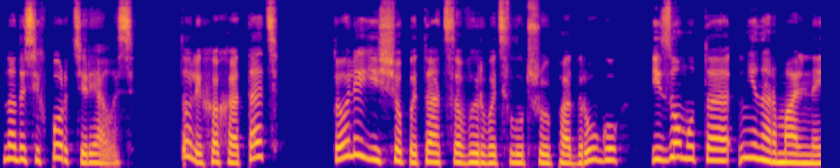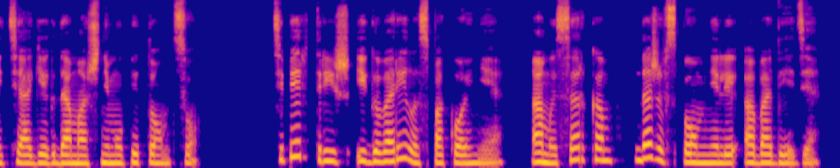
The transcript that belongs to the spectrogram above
но до сих пор терялась. То ли хохотать, то ли еще пытаться вырвать лучшую подругу из омута ненормальной тяги к домашнему питомцу. Теперь Триш и говорила спокойнее, а мы с Эрком даже вспомнили об обеде.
